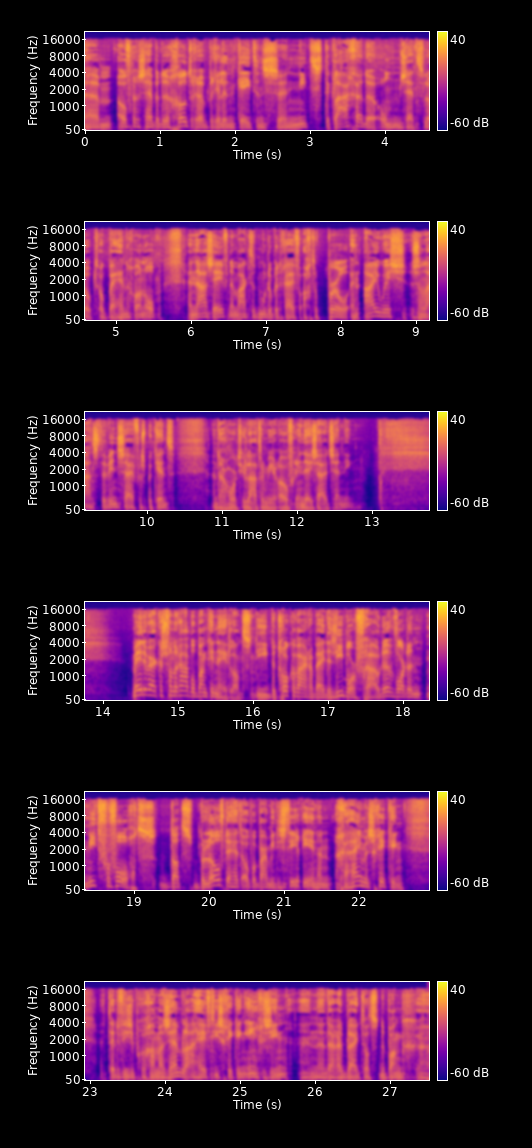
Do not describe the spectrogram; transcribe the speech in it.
Um, overigens hebben de grotere brillenketens uh, niets te klagen. De omzet loopt ook bij hen gewoon op. En na zevenen maakt het moederbedrijf achter Pearl en iWish... zijn laatste winstcijfers bekend. En daar hoort u later meer over in deze uitzending. Medewerkers van de Rabobank in Nederland... die betrokken waren bij de Libor-fraude... worden niet vervolgd. Dat beloofde het Openbaar Ministerie in een geheime schikking. Het televisieprogramma Zembla heeft die schikking ingezien. En uh, daaruit blijkt dat de bank uh,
